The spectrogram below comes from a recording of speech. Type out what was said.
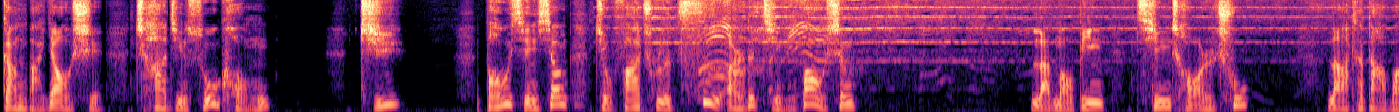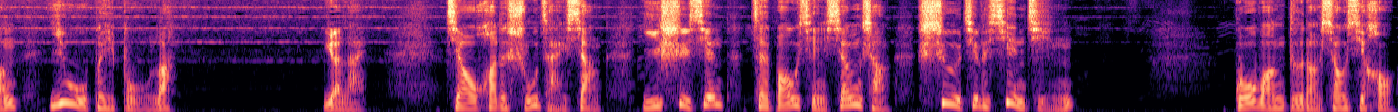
刚把钥匙插进锁孔，吱，保险箱就发出了刺耳的警报声。蓝帽兵倾巢而出，邋遢大王又被捕了。原来。狡猾的鼠宰相已事先在保险箱上设计了陷阱。国王得到消息后，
